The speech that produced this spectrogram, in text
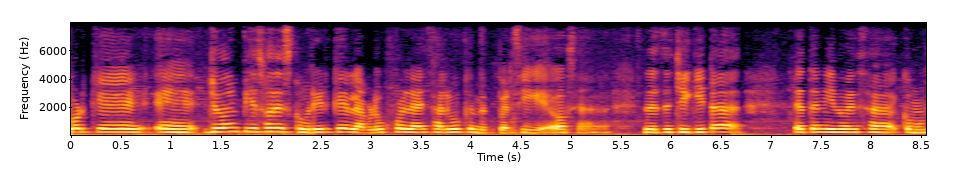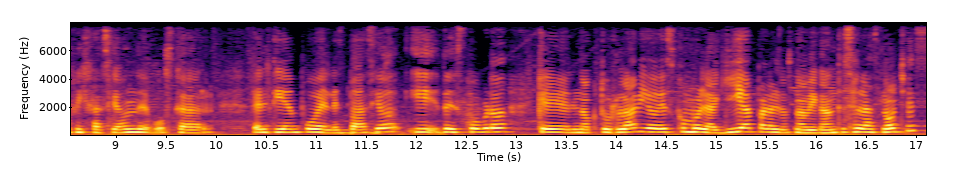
Porque eh, yo empiezo a descubrir que la brújula es algo que me persigue. O sea, desde chiquita he tenido esa como fijación de buscar el tiempo, el espacio y descubro que el nocturlabio es como la guía para los navegantes en las noches,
